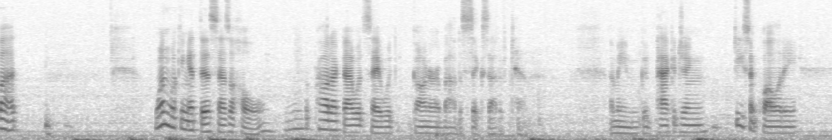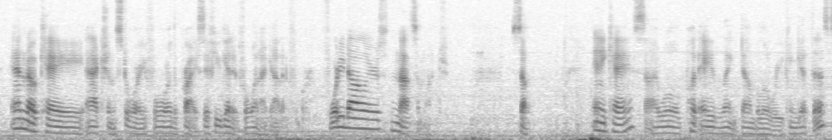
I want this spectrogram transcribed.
But, when looking at this as a whole, the product I would say would garner about a 6 out of 10. I mean, good packaging, decent quality, and an okay action story for the price if you get it for what I got it for. $40, not so much. So, any case, I will put a link down below where you can get this.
